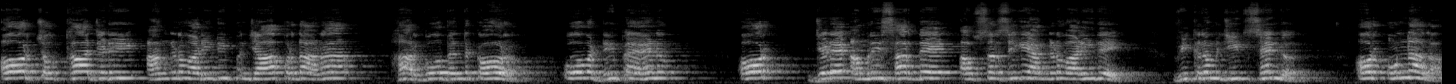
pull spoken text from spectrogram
ਔਰ ਚੌਥਾ ਜਿਹੜੀ ਆਂਗਣਵਾੜੀ ਦੀ ਪੰਜਾਬ ਪ੍ਰਧਾਨ ਆ, ਹਰਗੋਬਿੰਦ ਕੌਰ, ਉਹ ਵੱਡੀ ਭੈਣ ਔਰ ਜਿਹੜੇ ਅੰਮ੍ਰਿਤਸਰ ਦੇ ਅਫਸਰ ਸੀਗੇ ਆਂਗਣਵਾੜੀ ਦੇ, ਵਿਕਰਮਜੀਤ ਸਿੰਘ ਔਰ ਉਹਨਾਂ ਦਾ।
